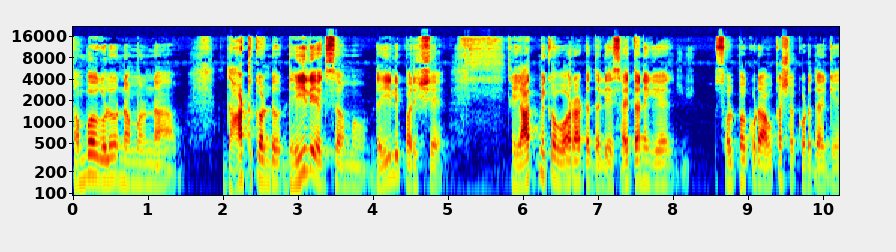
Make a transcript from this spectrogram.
ಸಂಭವಗಳು ನಮ್ಮನ್ನು ದಾಟ್ಕೊಂಡು ಡೈಲಿ ಎಕ್ಸಾಮು, ಡೈಲಿ ಪರೀಕ್ಷೆ ಈ ಆತ್ಮಿಕ ಹೋರಾಟದಲ್ಲಿ ಸೈತಾನಿಗೆ ಸ್ವಲ್ಪ ಕೂಡ ಅವಕಾಶ ಕೊಡದಾಗೆ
